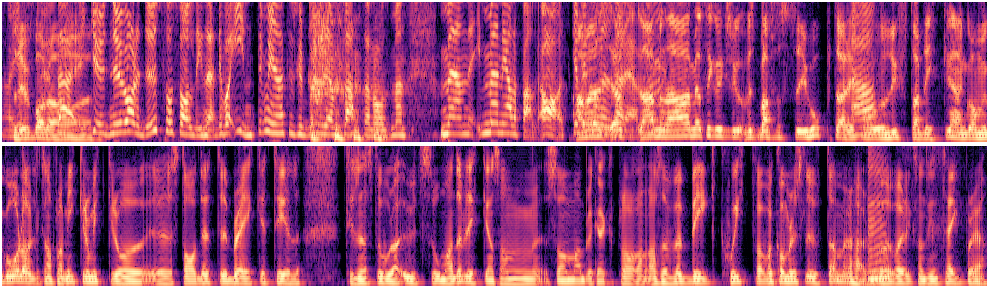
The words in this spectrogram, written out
Ja, så det är bara... Där. Gud, nu var det du som sålde in det här. Det var inte meningen att det skulle bli en platsannons, men, men, men i alla fall. Ja, ska vi Ja, gå men, vidare? jag, nej, men, nej, men jag tycker vi ska, bara få sy ihop det här liksom, Ja. och lyfta blicken. Om vi går då, liksom, från mikro-mikro-stadiet, eh, breaket, till, till den stora utzoomade blicken som, som man brukar prata om. Alltså the big quit. Vad, vad kommer det sluta med det här? Mm. Vad, vad är liksom din take på det?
